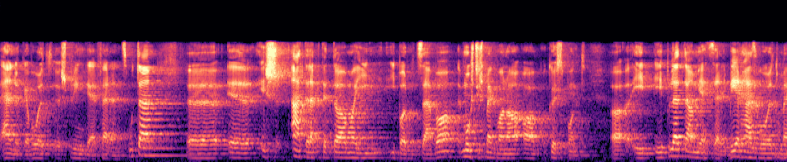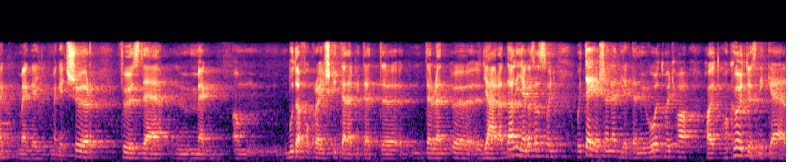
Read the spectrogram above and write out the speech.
elnöke volt Springer Ferenc után, és áttelepítette a mai Ipar utcába. Most is megvan a, a központ épülete, ami egyszer egy bérház volt, meg, meg, egy, meg egy sör, főzde, meg a Budafokra is kitelepített terület, gyárat. De a lényeg az az, hogy, hogy teljesen egyértelmű volt, hogy ha, ha, ha költözni kell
